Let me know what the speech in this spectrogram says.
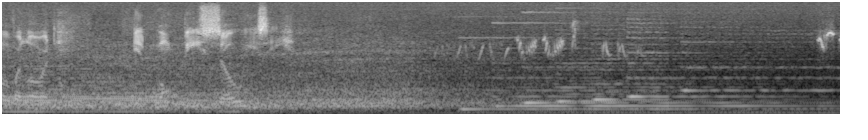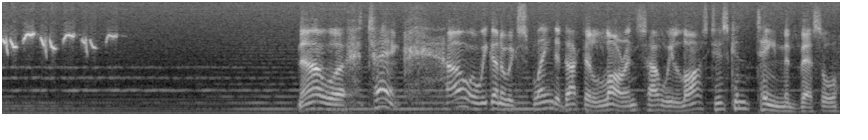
Overlord. It won't be so easy. Now, uh, Tank, how are we going to explain to Dr. Lawrence how we lost his containment vessel?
